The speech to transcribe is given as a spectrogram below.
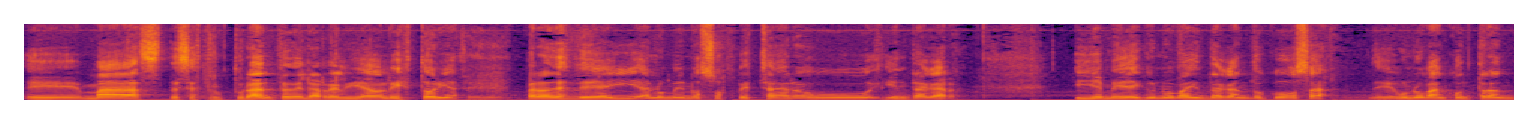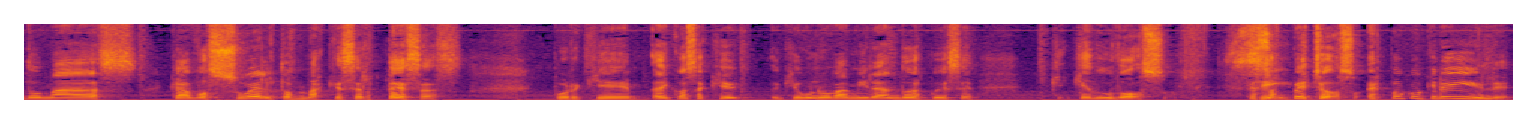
eh, más desestructurante de la realidad o la historia, para desde ahí a lo menos sospechar o indagar. Y a medida que uno va indagando cosas, eh, uno va encontrando más cabos sueltos, más que certezas porque hay cosas que, uno va mirando después y dice, qué, dudoso, es sospechoso, es poco creíble,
